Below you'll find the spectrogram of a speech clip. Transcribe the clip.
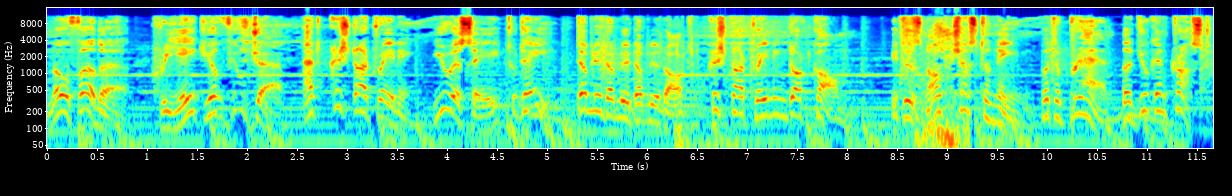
no further. Create your future at Krishna Training USA today. www.krishnatraining.com. It is not just a name but a brand that you can trust.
